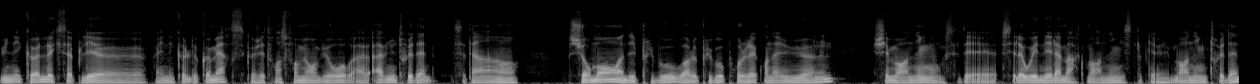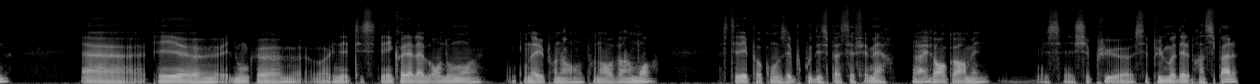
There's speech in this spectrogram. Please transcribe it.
une école qui s'appelait euh, une école de commerce que j'ai transformée en bureau à Avenue Truden. C'était un, sûrement un des plus beaux, voire le plus beau projet qu'on a eu euh, mhm. chez Morning. Donc c'était, c'est là où est née la marque Morning, ça s'appelait Morning Truden. Euh, et, donc c'était une école à l'abandon hein, qu'on a eu pendant, pendant 20 mois. C'était l'époque où on faisait beaucoup d'espaces éphémères. On fait encore, mais, mais c'est, plus, c'est plus le modèle principal.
